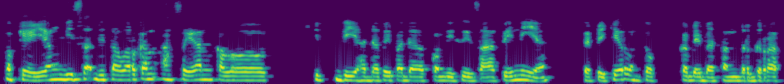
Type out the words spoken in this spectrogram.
Oke, okay, yang bisa ditawarkan ASEAN kalau dihadapi pada kondisi saat ini ya, saya pikir untuk kebebasan bergerak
